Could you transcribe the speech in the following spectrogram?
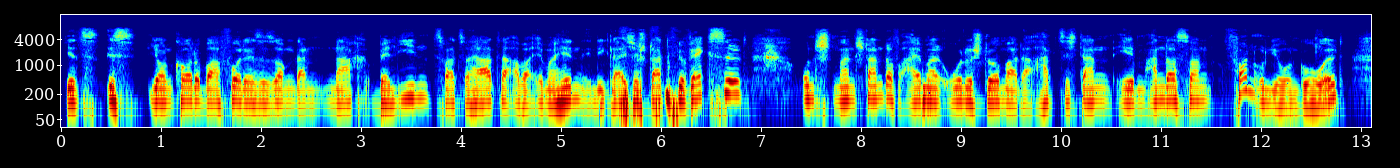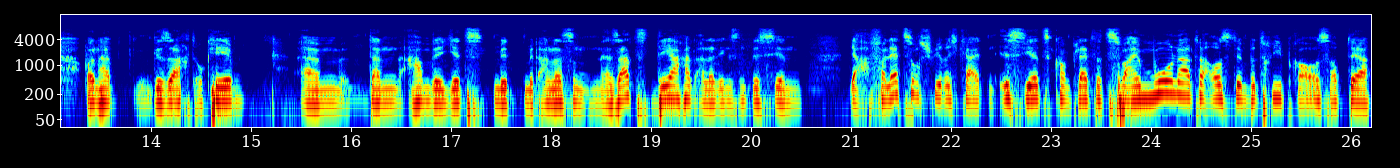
Jetzt ist Jon Cordoba vor der Saison dann nach Berlin, zwar zur Härte, aber immerhin in die gleiche Stadt gewechselt und man stand auf einmal ohne Stürmer. Da hat sich dann eben Anderson von Union geholt und hat gesagt, okay, ähm, dann haben wir jetzt mit, mit Andersen einen Ersatz. Der hat allerdings ein bisschen, ja, Verletzungsschwierigkeiten, ist jetzt komplette zwei Monate aus dem Betrieb raus, ob der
